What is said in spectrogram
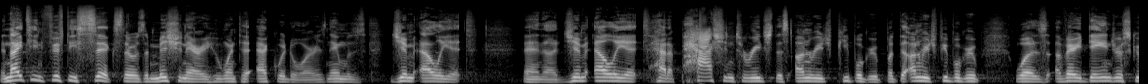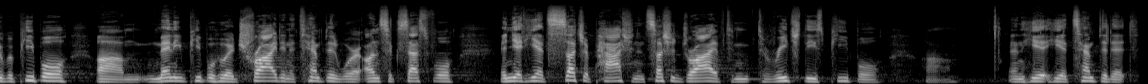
In 1956, there was a missionary who went to Ecuador. His name was Jim Elliot. And uh, Jim Elliot had a passion to reach this unreached people group, but the unreached people group was a very dangerous group of people. Um, many people who had tried and attempted were unsuccessful, and yet he had such a passion and such a drive to, to reach these people. Um, and he, he attempted it.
